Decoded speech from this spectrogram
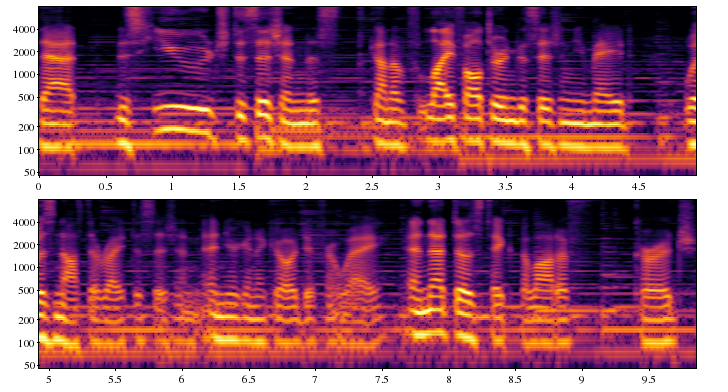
that this huge decision this kind of life altering decision you made was not the right decision and you're going to go a different way. And that does take a lot of courage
